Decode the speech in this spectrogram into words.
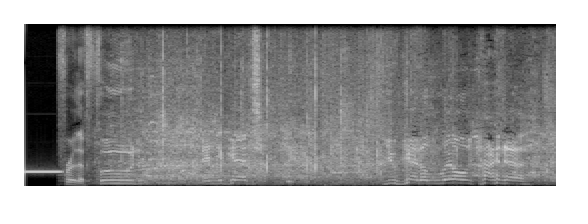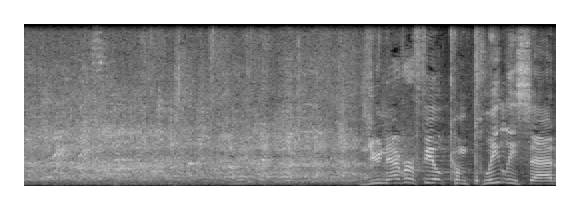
for the food, and you get you get a little kind of you never feel completely sad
